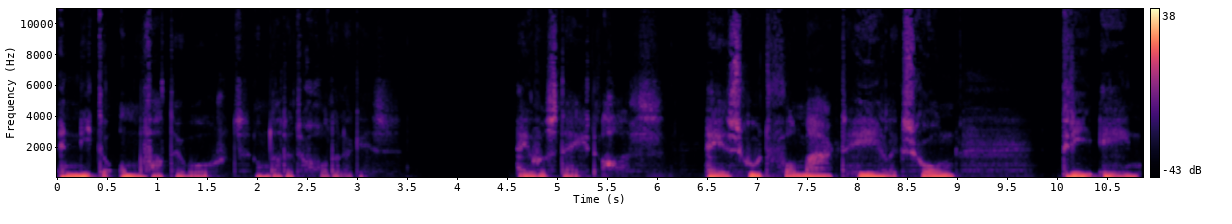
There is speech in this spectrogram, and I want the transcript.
Een niet te omvatten woord, omdat het goddelijk is. Hij overstijgt alles. Hij is goed, volmaakt, heerlijk, schoon. Drie-één.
